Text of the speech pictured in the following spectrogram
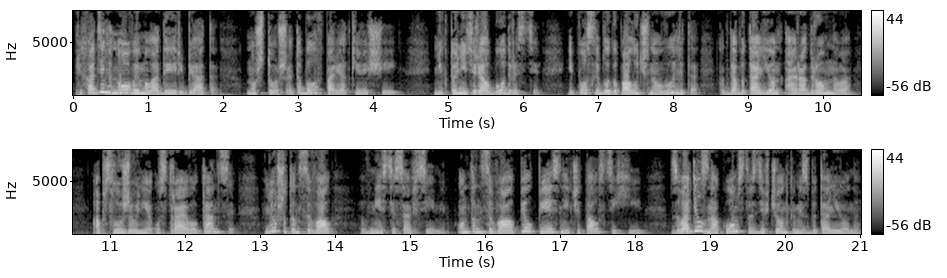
Приходили новые молодые ребята, ну что ж, это было в порядке вещей. Никто не терял бодрости, и после благополучного вылета, когда батальон аэродромного обслуживания устраивал танцы, Леша танцевал вместе со всеми. Он танцевал, пел песни читал стихи, заводил знакомства с девчонками из батальона,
